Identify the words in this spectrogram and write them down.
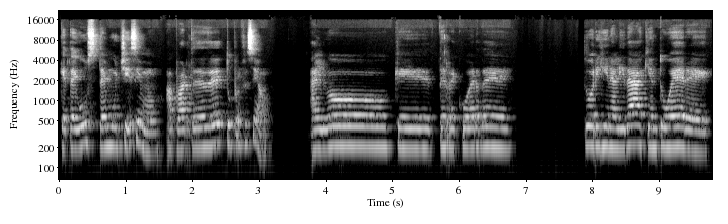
que te guste muchísimo, aparte de tu profesión. Algo que te recuerde tu originalidad, quién tú eres,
